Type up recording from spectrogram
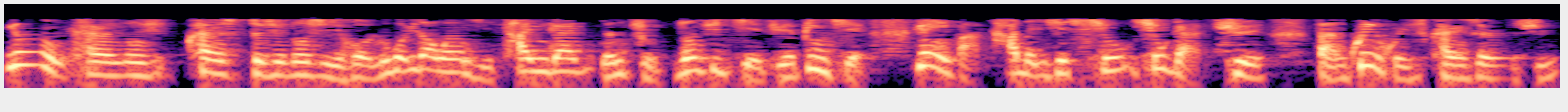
用开源东西、开源这些东西以后，如果遇到问题，他应该能主动去解决，并且愿意把他的一些修修改去反馈回去开源社区。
